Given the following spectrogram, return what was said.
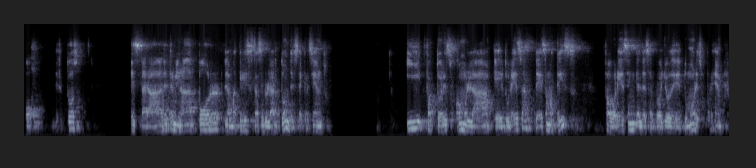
o defectuosa estará determinada por la matriz extracelular donde esté creciendo y factores como la eh, dureza de esa matriz favorecen el desarrollo de tumores, por ejemplo,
